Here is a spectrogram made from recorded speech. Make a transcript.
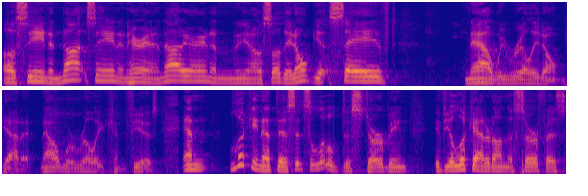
oh, seeing and not seeing, and hearing and not hearing, and you know, so they don't get saved. Now we really don't get it. Now we're really confused. And looking at this, it's a little disturbing. If you look at it on the surface,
